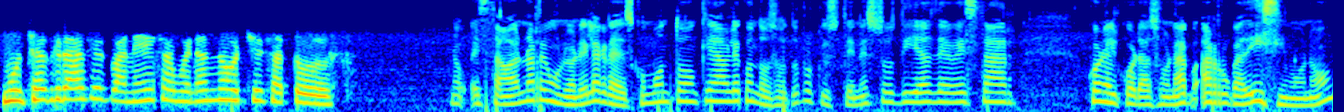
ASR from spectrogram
Muchas gracias, Vanessa. Buenas noches a todos. No, estaba en una reunión y le agradezco un montón que hable con nosotros porque usted en estos días debe estar con el corazón arrugadísimo, ¿no?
